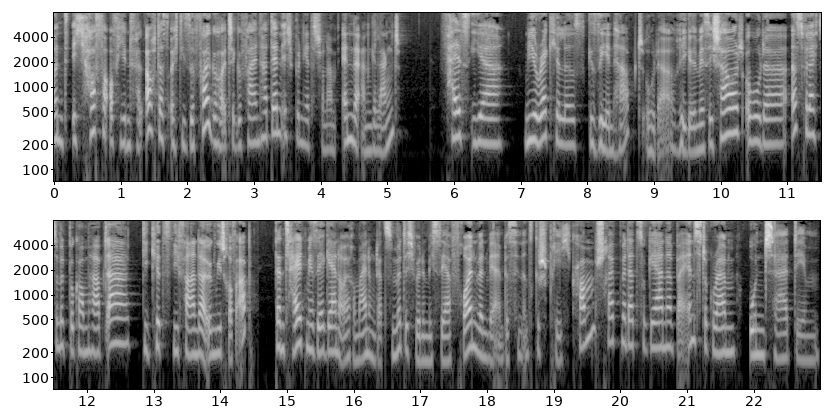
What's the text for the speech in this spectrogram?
Und ich hoffe auf jeden Fall auch, dass euch diese Folge heute gefallen hat, denn ich bin jetzt schon am Ende angelangt. Falls ihr Miraculous gesehen habt oder regelmäßig schaut oder es vielleicht so mitbekommen habt, ah, die Kids, die fahren da irgendwie drauf ab, dann teilt mir sehr gerne eure Meinung dazu mit. Ich würde mich sehr freuen, wenn wir ein bisschen ins Gespräch kommen. Schreibt mir dazu gerne bei Instagram unter dem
